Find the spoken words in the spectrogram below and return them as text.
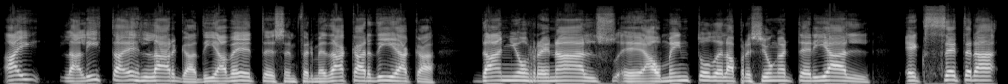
Hay, la lista es larga, diabetes, enfermedad cardíaca, daño renal, eh, aumento de la presión arterial, etcétera,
